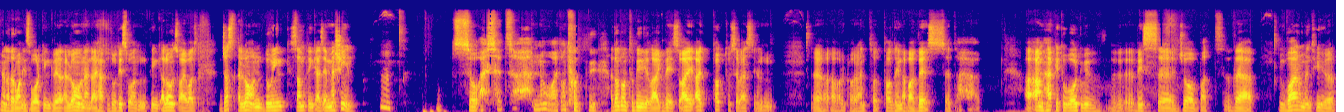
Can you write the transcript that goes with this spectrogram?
another one is working there alone, and I have to do this one thing alone. So I was just alone doing something as a machine. Mm. So I said, no, I don't want. To, I don't want to be like this. So I, I talked to Sebastian, uh, our employer, and told him about this. Said, ah, I'm happy to work with uh, this uh, job, but the environment here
